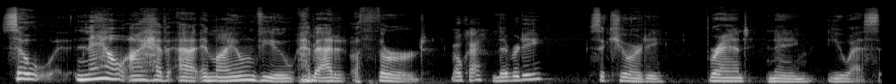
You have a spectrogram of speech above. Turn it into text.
So now I have, add, in my own view, have added a third Okay. Liberty, security, brand name USA.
